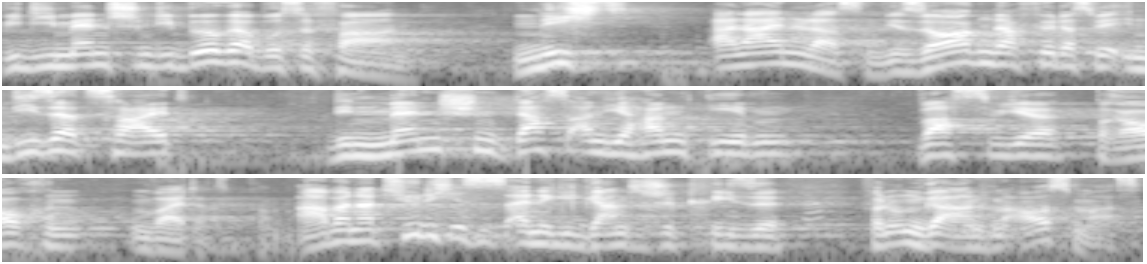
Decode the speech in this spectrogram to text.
wie die Menschen, die Bürgerbusse fahren, nicht alleine lassen. Wir sorgen dafür, dass wir in dieser Zeit den Menschen das an die Hand geben, was wir brauchen, um weiterzukommen. Aber natürlich ist es eine gigantische Krise von ungeahntem Ausmaß.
